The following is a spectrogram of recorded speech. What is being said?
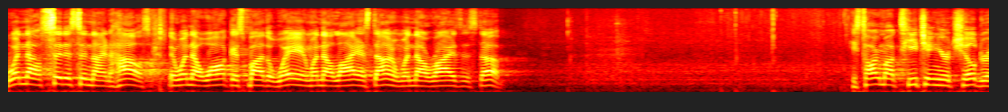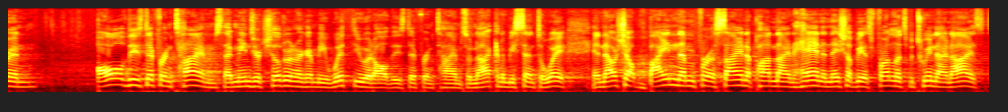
when thou sittest in thine house and when thou walkest by the way and when thou liest down and when thou risest up. He's talking about teaching your children all of these different times. That means your children are going to be with you at all these different times. They're not going to be sent away. And thou shalt bind them for a sign upon thine hand, and they shall be as frontlets between thine eyes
